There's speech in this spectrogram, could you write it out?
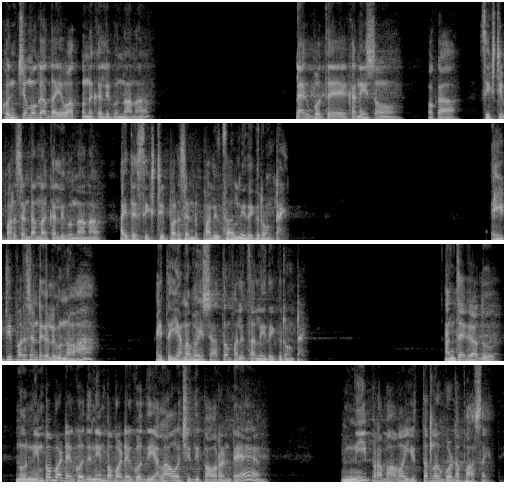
కొంచెముగా దైవాత్మను కలిగి ఉన్నానా? లేకపోతే కనీసం ఒక సిక్స్టీ పర్సెంట్ అన్నా కలిగి ఉన్నానా? అయితే సిక్స్టీ పర్సెంట్ ఫలితాలు నీ దగ్గర ఉంటాయి. ఎయిటీ పర్సెంట్ కలిగి ఉన్నావా? అయితే ఎనభై శాతం ఫలితాలు నీ దగ్గర ఉంటాయి. అంతేకాదు నువ్వు నింపబడే కొద్ది నింపబడే కొద్ది ఎలా వచ్చింది పవర్ అంటే నీ ప్రభావం ఇతరులకు కూడా పాస్ అయింది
